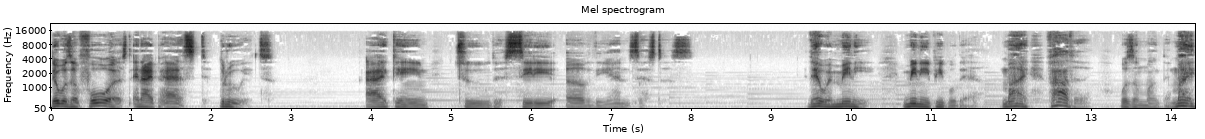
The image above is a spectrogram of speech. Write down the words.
There was a forest, and I passed through it. I came to the city of the ancestors. There were many, many people there. My father was among them. My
